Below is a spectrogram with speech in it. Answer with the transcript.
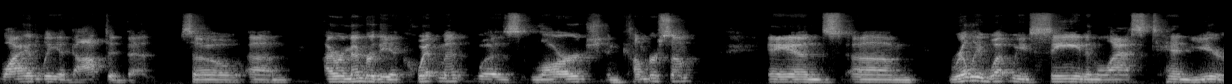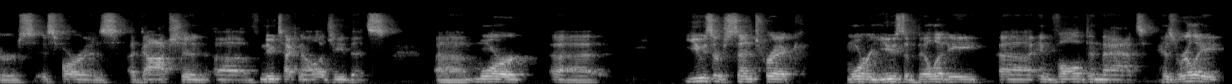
widely adopted then. So um, I remember the equipment was large and cumbersome. And um, really what we've seen in the last 10 years as far as adoption of new technology that's uh, more uh, user-centric, more usability uh, involved in that has really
